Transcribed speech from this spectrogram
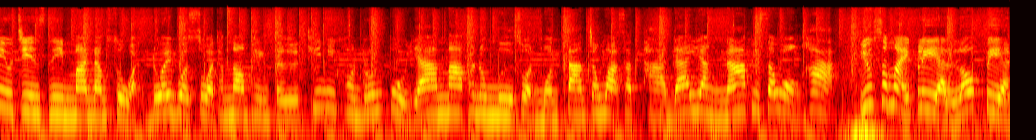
นิวจีนส์นิมมานำสวด ด้วยบทสวดทำนองเพลงตื้อที่มีคนรุ่นปู่ย่ามาพนมมือสวดมนต์ตามจังหวะศรัทธาได้อย่างน่าพิศวงค่ะ ยุคสมัยเปลี่ยนโลกเปลี่ยน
